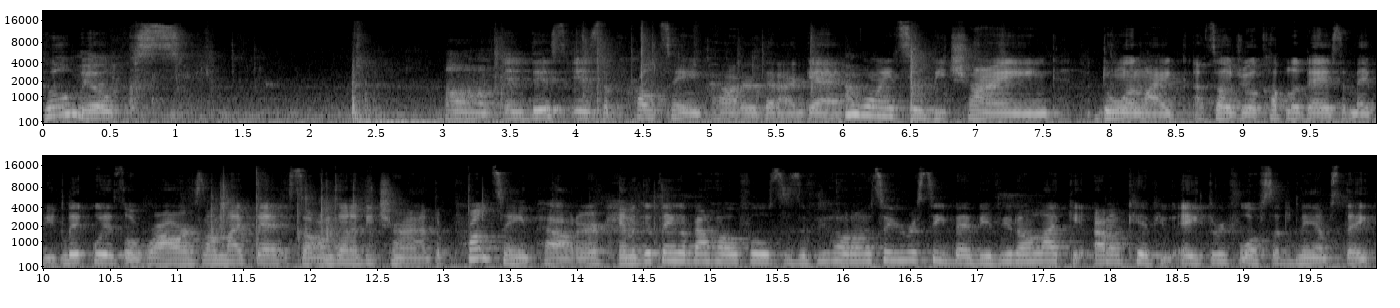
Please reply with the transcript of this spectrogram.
two milks um, and this is the protein powder that I got. I'm going to be trying doing like I told you a couple of days of maybe liquids or raw or something like that. So I'm gonna be trying the protein powder. And the good thing about Whole Foods is if you hold on to your receipt, baby, if you don't like it, I don't care if you ate three fourths of the damn steak,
